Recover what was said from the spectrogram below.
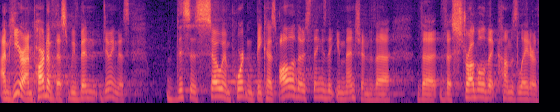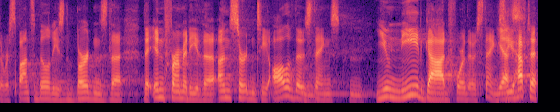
I'm here, I'm part of this, we've been doing this. This is so important because all of those things that you mentioned, the, the, the struggle that comes later, the responsibilities, the burdens, the, the infirmity, the uncertainty, all of those mm. things, mm. you need God for those things. Yes. So you have to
